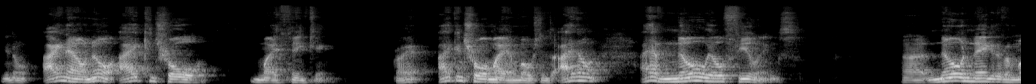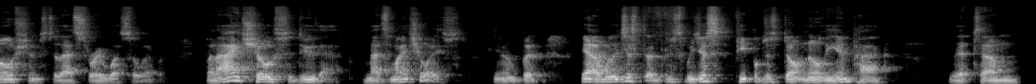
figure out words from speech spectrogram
You know, I now know I control my thinking, right? I control my emotions. I don't, I have no ill feelings, uh, no negative emotions to that story whatsoever. But I chose to do that. And that's my choice, you know. But yeah, we just, uh, just, we just, people just don't know the impact that um,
